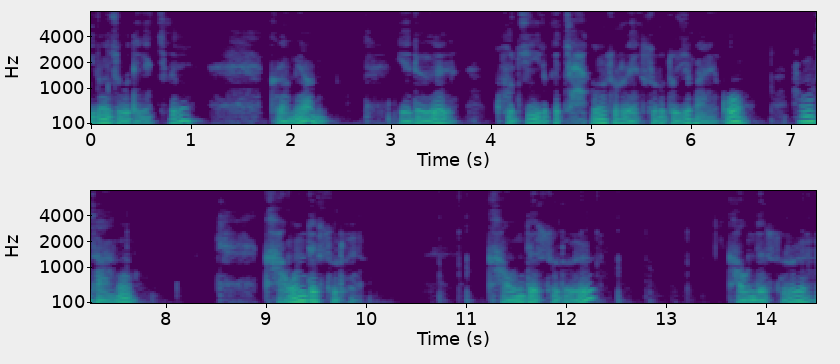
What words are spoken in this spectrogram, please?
이런 식으로 되겠지, 그지? 그러면 얘를 굳이 이렇게 작은 수를 x로 두지 말고 항상 가운데 수를 가운데 수를 가운데 수를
